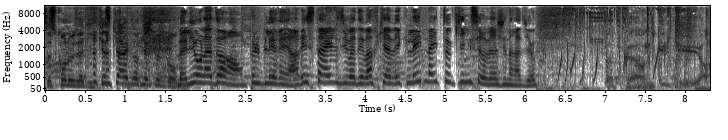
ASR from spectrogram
C'est ce qu'on nous a dit. Qu'est-ce qui arrive dans quelques secondes Bah, lui, on l'adore, hein, on peut le blairer. Hein. Harry Styles, il va débarquer avec Late Night Talking sur Virgin Radio. Popcorn Culture.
